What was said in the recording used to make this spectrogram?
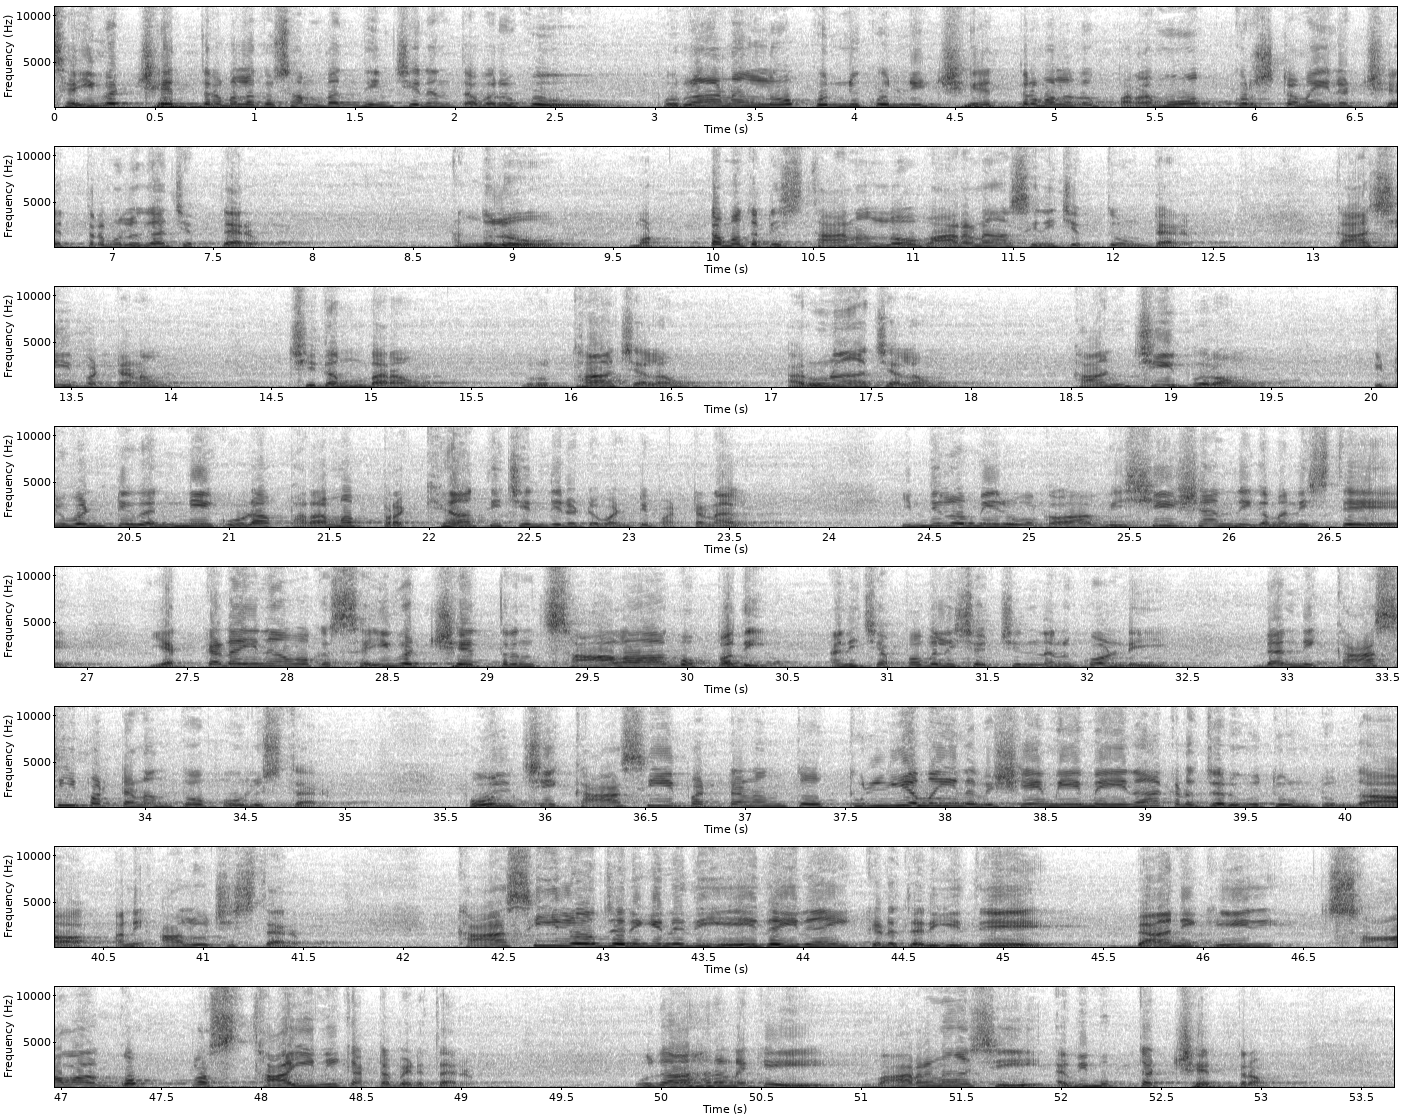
శైవ క్షేత్రములకు సంబంధించినంత వరకు పురాణంలో కొన్ని కొన్ని క్షేత్రములను పరమోత్కృష్టమైన క్షేత్రములుగా చెప్తారు. అందులో మొట్టమొదటి స్థానంలో వారణాసిని చెప్తూ ఉంటారు. కాశీపట్టణం చిదంబరం వృద్ధాచలం అరుణాచలం కాంచీపురం ఇటువంటివన్నీ కూడా పరమ ప్రఖ్యాతి చెందినటువంటి పట్టణాలు. ఇందులో మీరు ఒక విశేషాన్ని గమనిస్తే ఎక్కడైనా ఒక శైవ క్షేత్రం చాలా గొప్పది అని చెప్పవలసి వచ్చిందనుకోండి దాన్ని కాశీపట్టణంతో పోలుస్తారు. పోల్చి కాశీపట్టణంతో తుల్యమైన విషయం ఏమైనా అక్కడ జరుగుతూ ఉంటుందా అని ఆలోచిస్తారు. కాశీలో జరిగినది ఏదైనా ఇక్కడ జరిగితే దానికి చాలా గొప్ప స్థాయిని కట్టబెడతారు. ఉదాహరణకి వారణాసి అవిముక్త క్షేత్రం.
